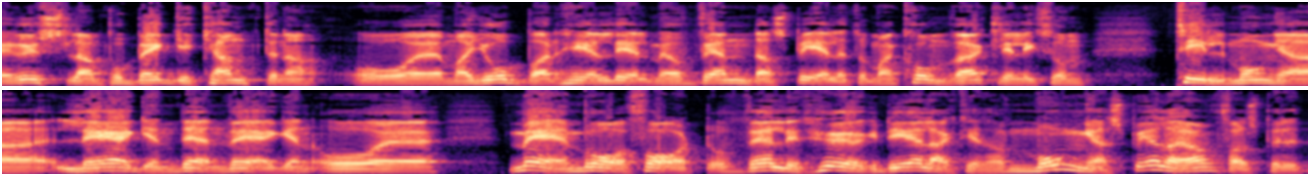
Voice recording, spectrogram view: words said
eh, Ryssland på bägge kanterna. Och eh, man jobbade en hel del med att vända spelet och man kom verkligen liksom till många lägen den vägen. Och eh, med en bra fart och väldigt hög delaktighet av många spelare i anfallsspelet.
